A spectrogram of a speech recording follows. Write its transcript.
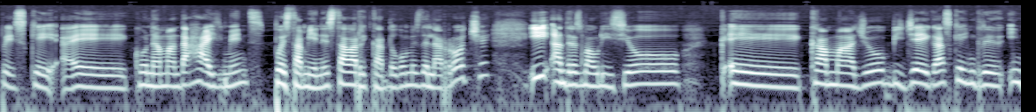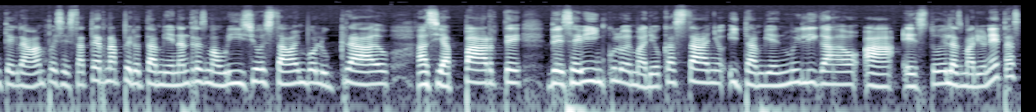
pues que eh, con Amanda Heismans pues también estaba Ricardo Gómez de la Roche y Andrés Mauricio eh, Camayo Villegas que integraban pues esta terna, pero también Andrés Mauricio estaba involucrado, hacía parte de ese vínculo de Mario Castaño y también muy ligado a esto de las marionetas.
